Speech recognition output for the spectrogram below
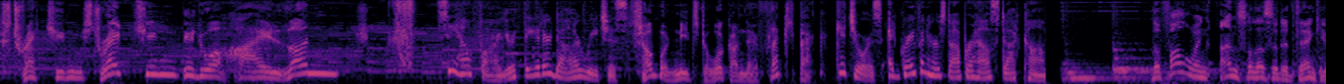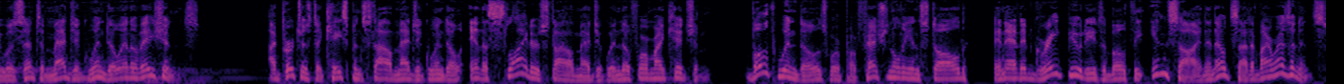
Stretching, stretching into a high lunge. See how far your theater dollar reaches. Someone needs to work on their flex pack. Get yours at gravenhurstoperahouse.com. The following unsolicited thank you was sent to Magic Window Innovations. I purchased a casement style magic window and a slider style magic window for my kitchen. Both windows were professionally installed and added great beauty to both the inside and outside of my residence.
